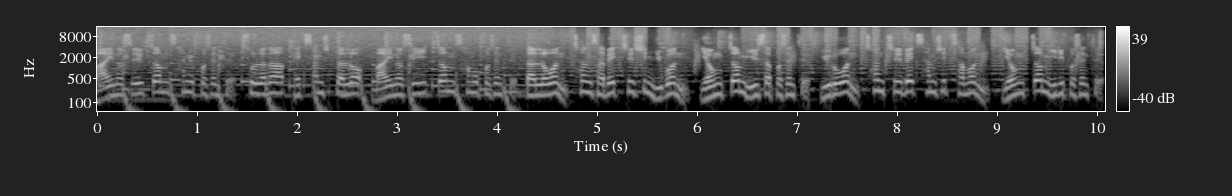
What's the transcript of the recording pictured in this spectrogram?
마이너스 1.36%, 솔라나 130달러 마이너스 2.35%, 달러원 1,476원 0.14%, 유로원 1,733원 0.12%,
